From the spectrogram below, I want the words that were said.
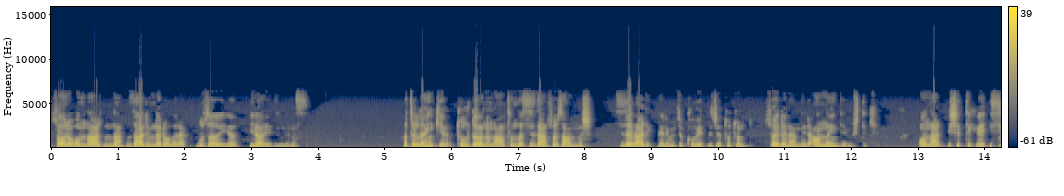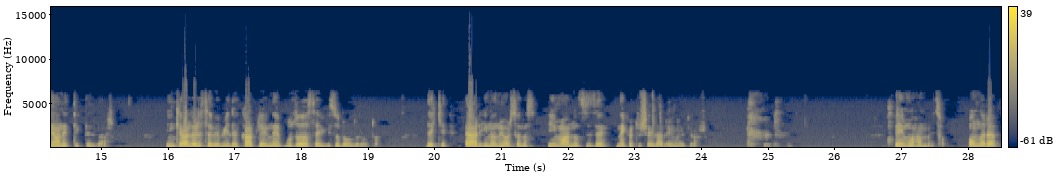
Sonra onun ardından zalimler olarak buzağıyı ilah edindiniz. Hatırlayın ki Tur Dağı'nın altında sizden söz almış, size verdiklerimizi kuvvetlice tutun, söylenenleri anlayın demiştik. Onlar işittik ve isyan ettik dediler. İnkarları sebebiyle kalplerine buzağı sevgisi dolduruldu. De ki, eğer inanıyorsanız imanınız size ne kötü şeyler emrediyor. Ey Muhammed! Onlara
